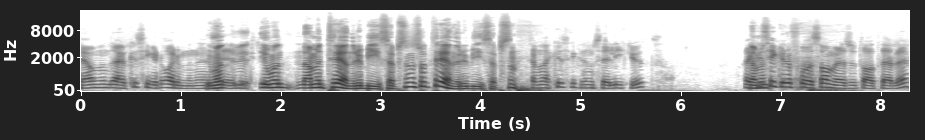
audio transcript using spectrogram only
Ja, men det er jo ikke sikkert armene Jo, men, ser like ut. jo, men, nei, men trener du bicepsen, så trener du bicepsen. Ja, men det er ikke sikkert de ser like ut. Det er ikke men- sikkert du får det samme resultatet heller.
